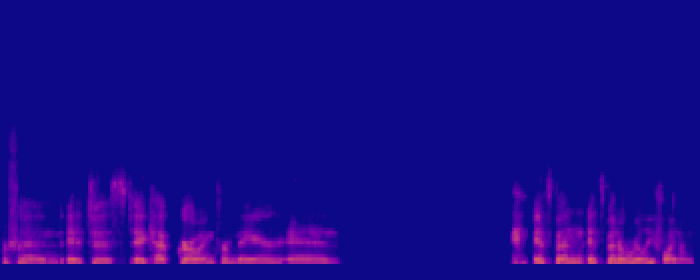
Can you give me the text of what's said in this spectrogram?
for sure. And it just it kept growing from there and it's been it's been a really fun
